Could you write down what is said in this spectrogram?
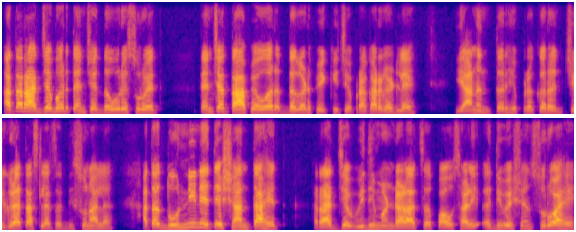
आता राज्यभर त्यांचे दौरे सुरू आहेत. त्यांच्या ताफ्यावर दगडफेकीचे प्रकार घडले. यानंतर हे प्रकरण चिघळत असल्याचं दिसून आलं. आता दोन्ही नेते शांत आहेत. राज्य विधिमंडळाचं पावसाळी अधिवेशन सुरू आहे.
